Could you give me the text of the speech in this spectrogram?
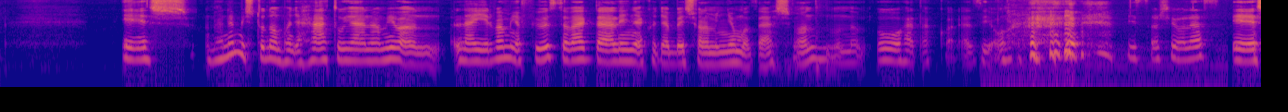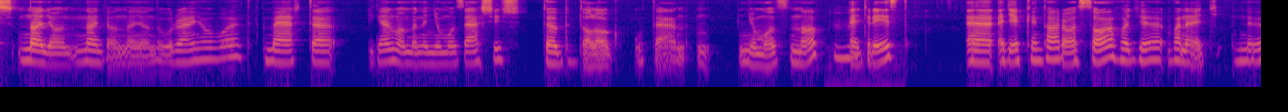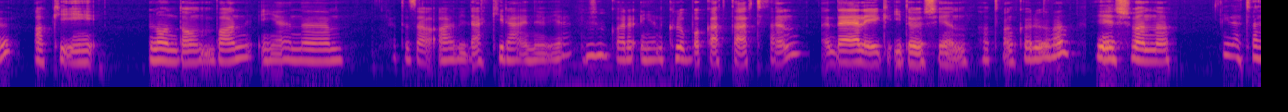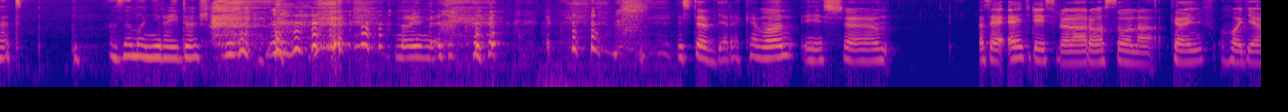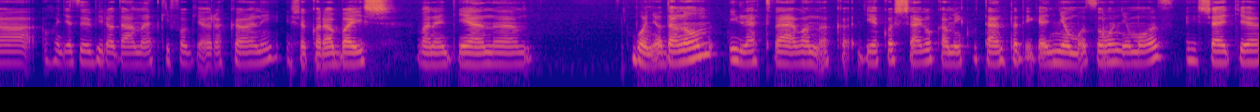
És már nem is tudom, hogy a hátulján mi van leírva, mi a fülszöveg, de a lényeg, hogy ebbe is valami nyomozás van. Mondom, ó, hát akkor ez jó. Biztos jó lesz. És nagyon-nagyon-nagyon durván jó volt, mert igen, van benne nyomozás is, több dolog után nyomoznak uh-huh. egyrészt. Egyébként arról szól, hogy van egy nő, aki Londonban ilyen, hát az a alvilág királynője, uh-huh. és mhm. akkor ilyen klubokat tart fenn, de elég idős, ilyen 60 körül van, és vannak, illetve hát az nem annyira idős. Na mindegy. és több gyereke van, és az egy részről arról szól a könyv, hogy, a, hogy az ő birodalmát ki fogja örökölni, és akkor abba is van egy ilyen bonyodalom, illetve vannak gyilkosságok, amik után pedig egy nyomozó nyomoz, és egy,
